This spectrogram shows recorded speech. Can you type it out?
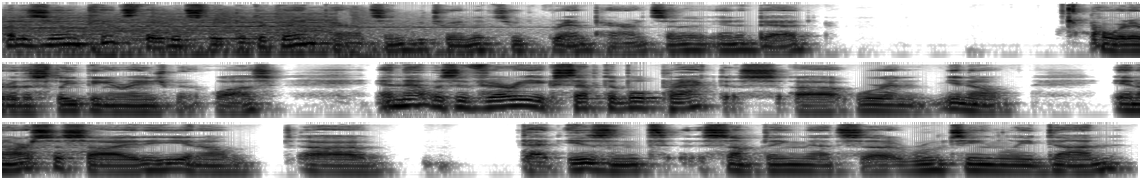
but as young kids, they would sleep with their grandparents in between the two grandparents in a, in a bed or whatever the sleeping arrangement was. And that was a very acceptable practice. Uh, we're in, you know, in our society, you know, uh, that isn't something that's uh, routinely done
